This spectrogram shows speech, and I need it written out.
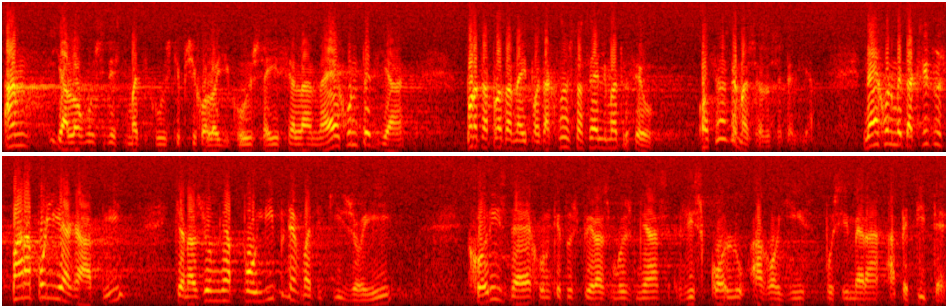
αν για λόγους συναισθηματικούς και ψυχολογικούς θα ήθελαν να έχουν παιδιά πρώτα πρώτα να υποταχθούν στο θέλημα του Θεού ο Θεός δεν μας έδωσε παιδιά. Να έχουν μεταξύ τους πάρα πολύ αγάπη και να ζουν μια πολύ πνευματική ζωή χωρίς να έχουν και τους πειρασμούς μιας δυσκόλου αγωγής που σήμερα απαιτείται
